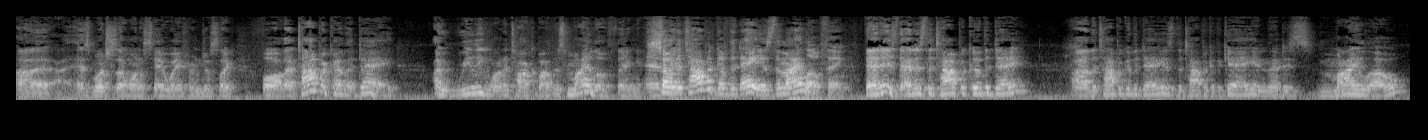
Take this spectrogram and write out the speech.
uh, as much as I want to stay away from just like well, the topic of the day. I really want to talk about this Milo thing. And so I- the topic of the day is the Milo thing. that is that is the topic of the day. Uh, the topic of the day is the topic of the gay, and that is Milo.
